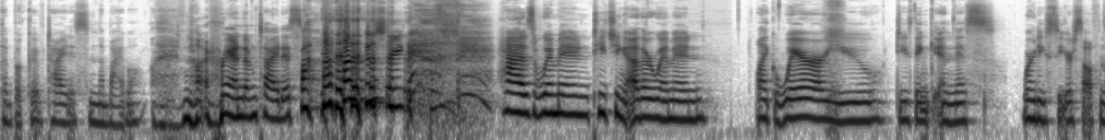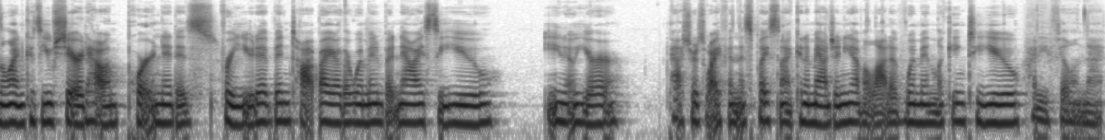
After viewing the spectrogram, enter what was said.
the book of Titus in the Bible, not random Titus on the street, has women teaching other women. Like, where are you, do you think, in this? Where do you see yourself in the line? Because you've shared how important it is for you to have been taught by other women, but now I see you, you know, you're pastor's wife in this place, and I can imagine you have a lot of women looking to you. How do you feel in that?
